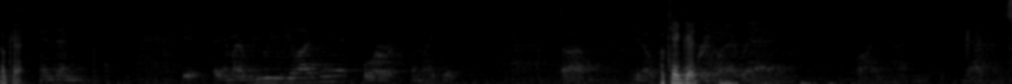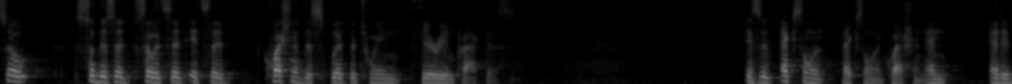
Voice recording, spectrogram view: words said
Okay. And then, it, am I really realizing it, or am I just, uh, you know, okay, good. what I read and applying that? that so, so there's a so it's a it's the question of the split between theory and practice. It's an excellent, excellent question. And at a,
